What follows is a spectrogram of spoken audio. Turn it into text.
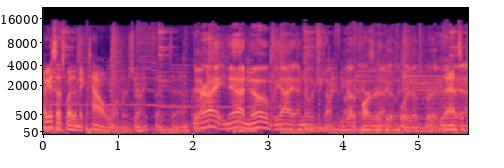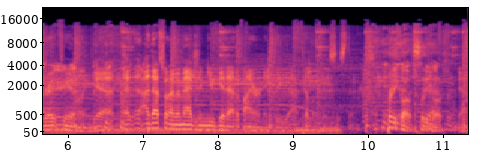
I guess that's why they make towel warmers, right? But uh, Yeah. Right? Yeah, no, but yeah, I know what you're talking You about. You got a partner to do it for you. That's great. that's Yeah, a great there you go. feeling. Yeah, uh, that's what I'm imagining you get out of ironing the uh, pillowcases there. Pretty close. Pretty yeah. close. Yeah,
